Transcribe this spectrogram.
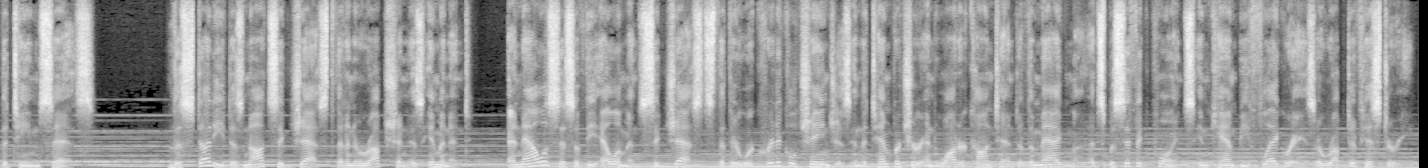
the team says. The study does not suggest that an eruption is imminent. Analysis of the elements suggests that there were critical changes in the temperature and water content of the magma at specific points in Campi Flegrei's eruptive history.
